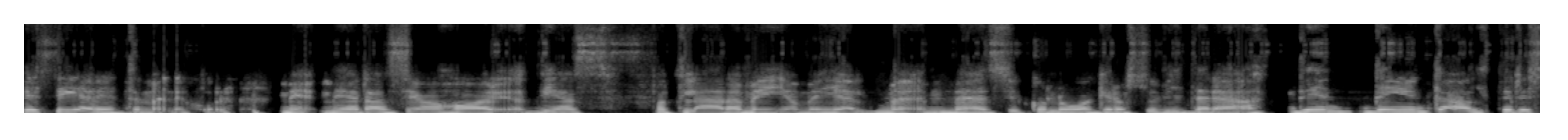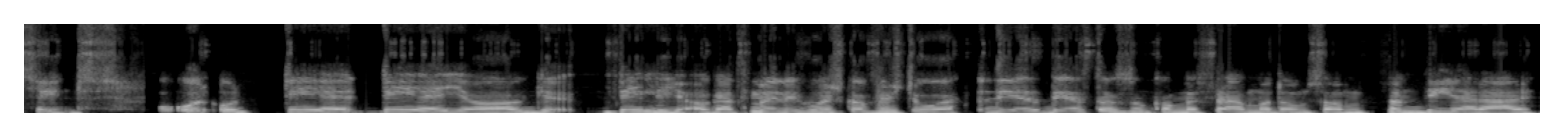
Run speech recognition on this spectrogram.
det ser inte människor. Med, Medan jag har dels fått lära mig ja, med hjälp med, med psykologer och så vidare att det, det är inte alltid det syns. Och, och det, det jag, vill jag att människor ska förstå. Dels, dels de som kommer fram och de som funderar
